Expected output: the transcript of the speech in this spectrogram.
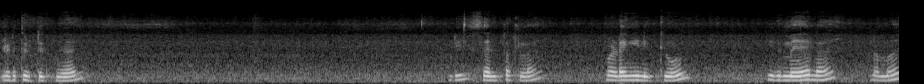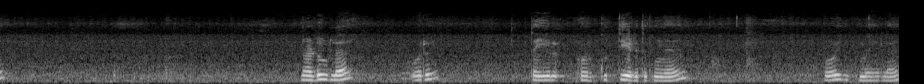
எடுத்து விட்டுக்குங்க. இப்படி சென்டரில் மடங்கி நிற்கும். இது மேலே நம்ம நடுவில் ஒரு தையல் ஒரு குத்தி எடுத்துக்கோங்க. இப்போ இதுக்கு மேலே.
